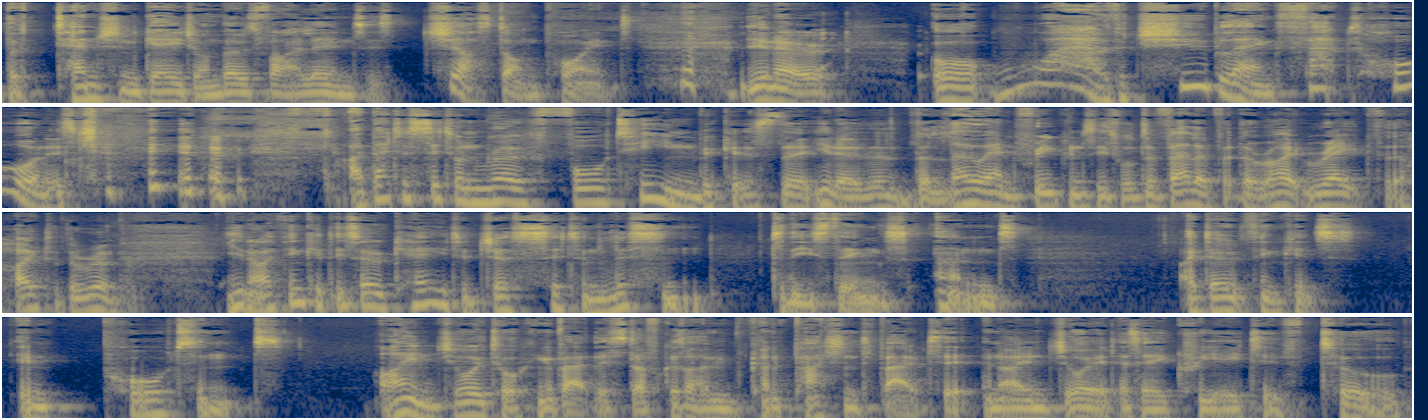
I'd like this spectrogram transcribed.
the tension gauge on those violins is just on point, you know. Or wow, the tube length, that horn is. Just, you know, I better sit on row fourteen because the you know the, the low end frequencies will develop at the right rate for the height of the room. You know, I think it is okay to just sit and listen to these things, and I don't think it's important. I enjoy talking about this stuff because I'm kind of passionate about it and I enjoy it as a creative tool.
